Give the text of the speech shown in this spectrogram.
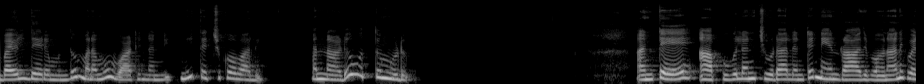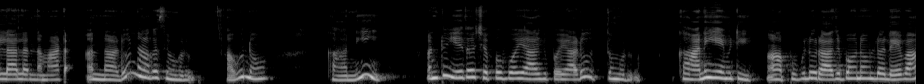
బయలుదేరే ముందు మనము వాటినన్నిటినీ తెచ్చుకోవాలి అన్నాడు ఉత్తుంగుడు అంటే ఆ పువ్వులను చూడాలంటే నేను రాజభవనానికి వెళ్ళాలన్నమాట అన్నాడు నాగసింహుడు. అవును. కానీ అంటూ ఏదో చెప్పబోయి ఆగిపోయాడు ఉత్తుంగుడు కానీ ఏమిటి? ఆ పువ్వులు రాజభవనంలో లేవా?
